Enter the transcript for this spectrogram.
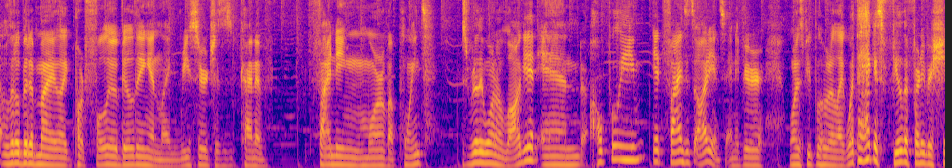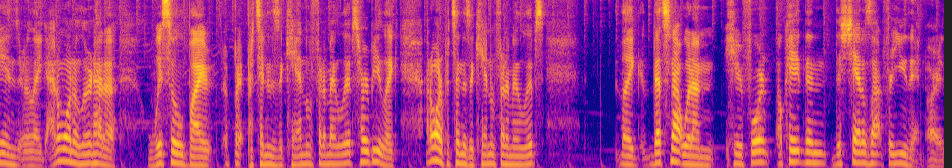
a little bit of my like portfolio building and like research is kind of finding more of a point. Just really want to log it and hopefully it finds its audience. And if you're one of those people who are like, what the heck is feel the front of your shins? Or like, I don't want to learn how to whistle by pretending there's a candle in front of my lips, Herbie. Like, I don't want to pretend there's a candle in front of my lips. Like, that's not what I'm here for. Okay, then this channel's not for you then. Or,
